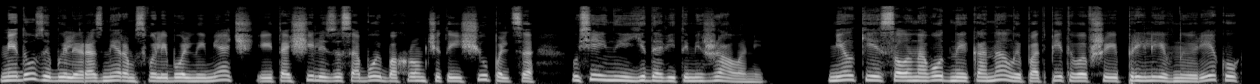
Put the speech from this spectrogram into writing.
Медузы были размером с волейбольный мяч и тащили за собой бахромчатые щупальца, усеянные ядовитыми жалами. Мелкие солоноводные каналы, подпитывавшие приливную реку,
